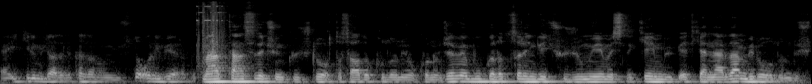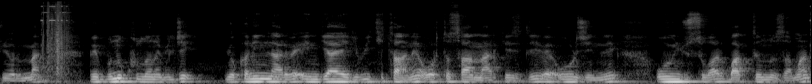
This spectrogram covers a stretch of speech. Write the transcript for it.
e, ikili mücadele kazanan oyuncusu da Oliveira'dır. Mertens'i de çünkü üçlü orta sahada kullanıyor Konuca ve bu Galatasaray'ın geçiş hücumu yemesindeki en büyük etkenlerden biri olduğunu düşünüyorum ben. Ve bunu kullanabilecek Gökhan İnler ve Ndiaye gibi iki tane orta saha merkezli ve orijinli oyuncusu var baktığımız zaman.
